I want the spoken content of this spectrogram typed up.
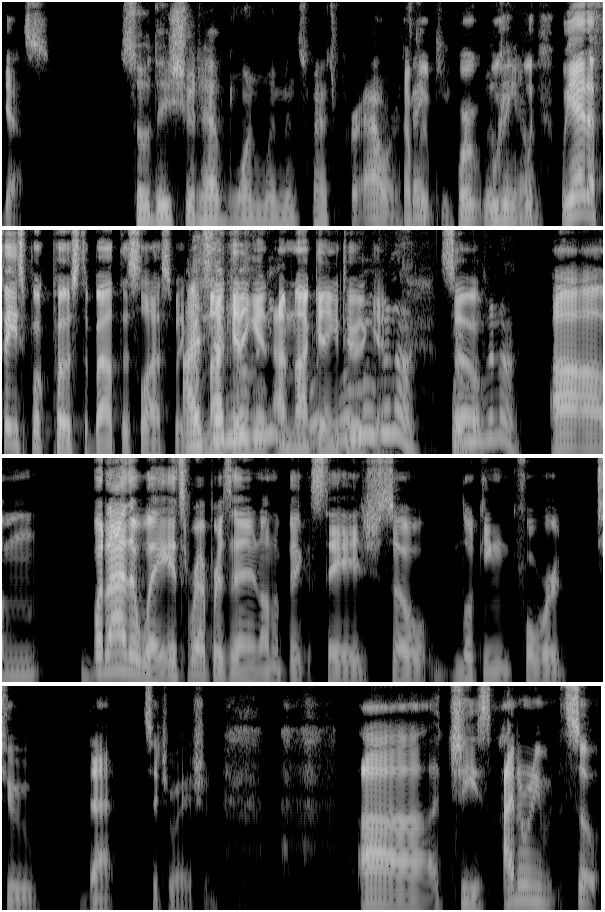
yes, so they should have one women's match per hour. And we- Thank you. We're, we, we, we had a Facebook post about this last week. I I'm not getting it. I'm not getting we're it again. On. So- we're moving on. Um, but either way, it's represented on a big stage. So, looking forward to that situation. Uh, geez, I don't even. So,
